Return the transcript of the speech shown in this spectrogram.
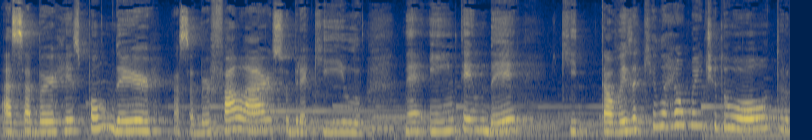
a saber responder, a saber falar sobre aquilo, né? E entender que talvez aquilo é realmente do outro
